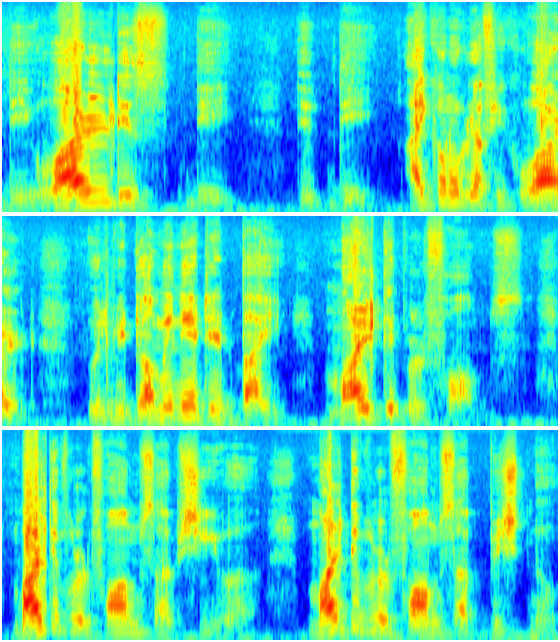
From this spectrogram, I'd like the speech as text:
the world is the, the, the iconographic world will be dominated by multiple forms multiple forms of Shiva, multiple forms of Vishnu,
